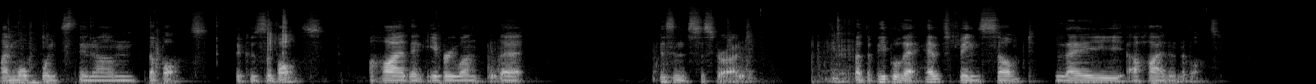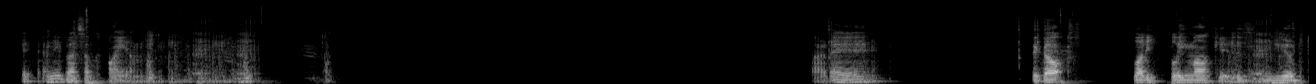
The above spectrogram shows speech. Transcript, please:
like more points than um the bots because the bots are higher than everyone that isn't subscribed. But the people that have been subbed, they are higher than the bots. Okay, I need to buy some iron. Righty. Forgot. Bloody flea market is yubbed.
